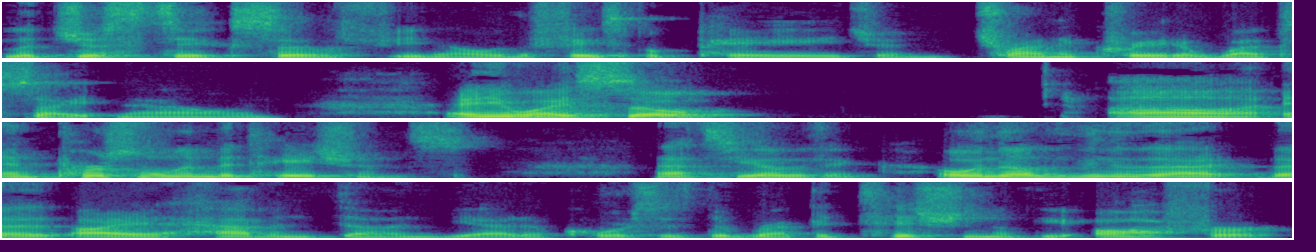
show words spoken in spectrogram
logistics of you know the Facebook page and trying to create a website now. And anyway, so uh, and personal invitations. That's the other thing. Oh, another thing that that I haven't done yet, of course, is the repetition of the offer.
